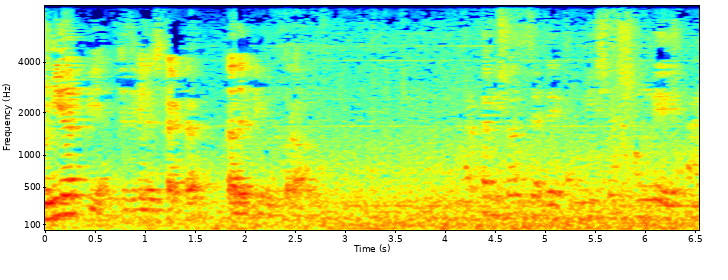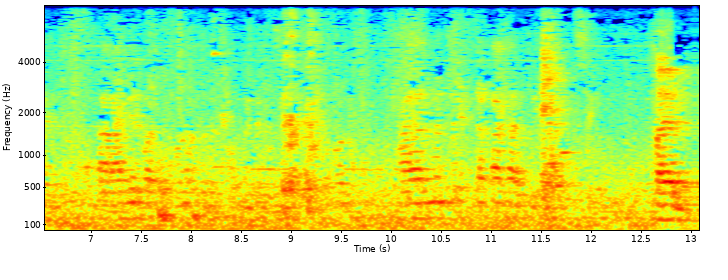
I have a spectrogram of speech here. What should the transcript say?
জুনিয়র পিএম ফিজিক্যাল ইন্সট্রাক্টর তাদেরকে নিয়োগ করা হবে। আরেকটা বিষয় হচ্ছে যে পুলিশের সঙ্গে তার আগের বার ফায়ারম্যানের একটা হচ্ছে ফায়ারম্যান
